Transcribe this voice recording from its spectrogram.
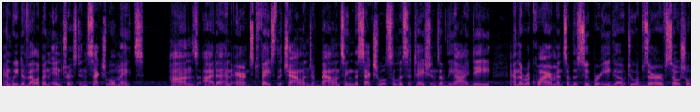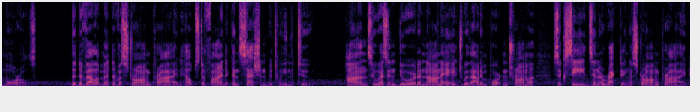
and we develop an interest in sexual mates. Hans, Ida, and Ernst face the challenge of balancing the sexual solicitations of the ID and the requirements of the superego to observe social morals. The development of a strong pride helps to find a concession between the two. Hans, who has endured a non-age without important trauma, succeeds in erecting a strong pride.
